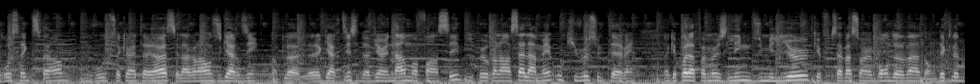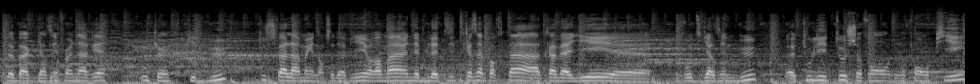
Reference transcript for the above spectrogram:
Grosse règle différente au niveau du soccer intérieur, c'est la relance du gardien. Donc le, gardien, ça devient une arme offensive. Il peut relancer à la main où qu'il veut sur le terrain. Donc il n'y a pas la fameuse ligne du milieu qu'il faut que ça fasse un bon devant. Donc dès que le, gardien fait un arrêt ou qu'il y a un pied de but, tout se fait à la main. Donc ça devient vraiment une habileté très importante à travailler euh, au niveau du gardien de but. Euh, tous les touches se font, au pied.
